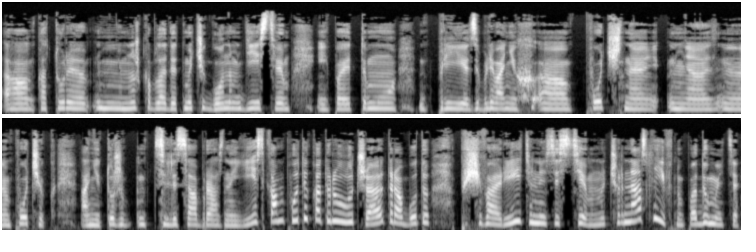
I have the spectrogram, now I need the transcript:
которые немножко обладают мочегонным действием, и поэтому при заболеваниях почной, э, почек они тоже целесообразны. Есть компоты, которые улучшают работу пищеварительной системы. Ну, чернослив, ну, подумайте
